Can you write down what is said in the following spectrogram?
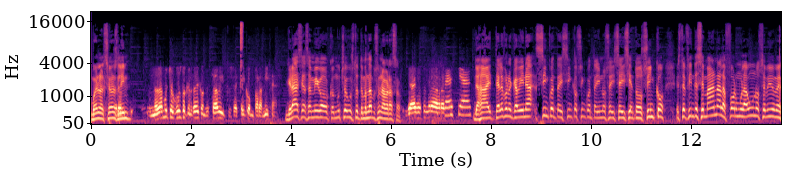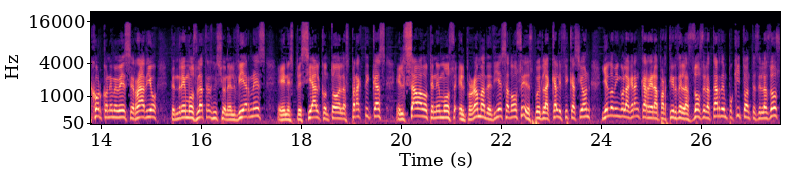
Bueno, al señor Slim. Me da mucho gusto que nos haya contestado y pues aquí con para mi hija. Gracias, amigo. Con mucho gusto te mandamos un abrazo. Ya, un gran abrazo. Gracias. Ay, teléfono en cabina 55 51 66 105. Este fin de semana la Fórmula 1 se vive mejor con MBS Radio. Tendremos la transmisión el viernes, en especial con todas las prácticas. El sábado tenemos el programa de 10 a 12 y después la calificación. Y el domingo la gran carrera a partir de las 2 de la tarde, un poquito antes de las 2.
